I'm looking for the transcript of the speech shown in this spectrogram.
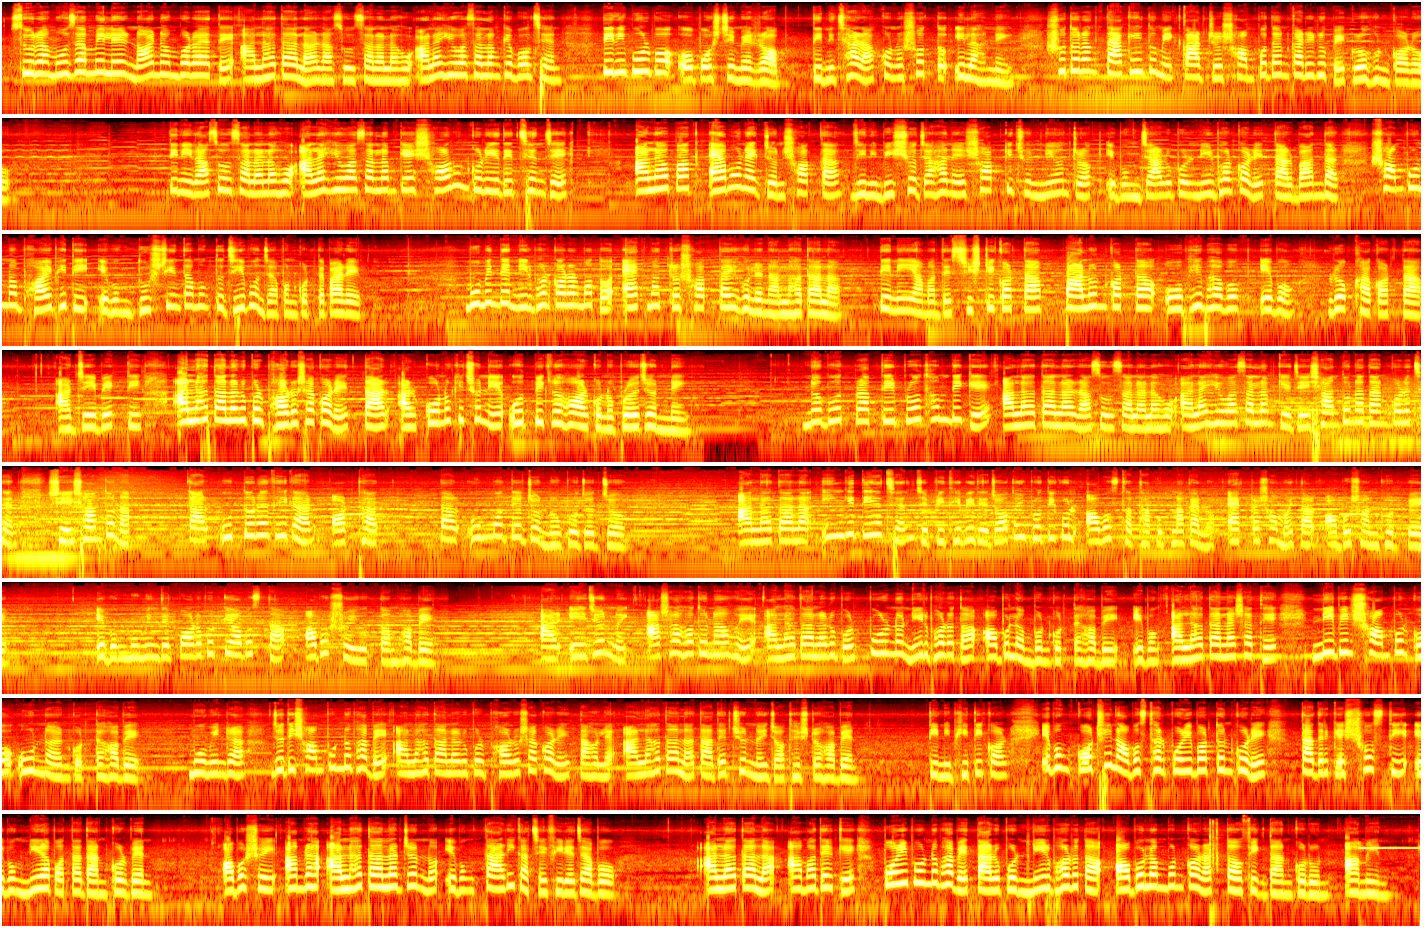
সুরা মুজাম্মিলের নয় নম্বর আয়াতে আল্লাহ তাআলা রাসূল সাল্লাল্লাহু আলাইহি ওয়াসাল্লামকে বলছেন, তিনি পূর্ব ও পশ্চিমের রব। তিনি ছাড়া কোনো সত্য ইলাহ নেই। সুতরাং তাকেই তুমি কার্য সম্পাদনকারী রূপে গ্রহণ করো। তিনি রাসূল সাল্লাল্লাহু আলাইহি ওয়াসাল্লামকে স্মরণ করিয়ে দিচ্ছেন যে, আল্লাহ পাক এমন একজন সত্তা যিনি বিশ্বজাহানের সব কিছুর নিয়ন্ত্রক এবং যার উপর নির্ভর করে তার বান্দার সম্পূর্ণ ভয়ভীতি এবং দুশ্চিন্তামুক্ত জীবন যাপন করতে পারে। মুমিনদের নির্ভর করার মতো একমাত্র সত্তাই হলেন আল্লাহ তাআলা। তিনিই আমাদের সৃষ্টিকর্তা, পালনকর্তা, অভিভাবক এবং রক্ষাকর্তা। আর যে ব্যক্তি আল্লাহ তাআলার উপর ভরসা করে, তার আর কোনো কিছু নিয়ে উদ্বিগ্ন হওয়ার কোনো প্রয়োজন নেই। নবুদ প্রাপ্তির প্রথম দিকে আল্লাহ তাআলা রাসূল সাল্লাল্লাহু আলাইহি ওয়াসাল্লামকে যে সান্ত্বনা দান করেছেন, সেই সান্ত্বনা তার উত্তরাধিকার অর্থাৎ তার উম্মতদের জন্য প্রযোজ্য। আল্লাহ তাআলা ইঙ্গিত দিয়েছেন যে পৃথিবীতে যতই প্রতিকূল অবস্থা থাকুক না কেন, একটা সময় তার অবসান ঘটবে এবং মুমিনদের পরবর্তী অবস্থা অবশ্যই উত্তম হবে। আর এই জন্যই আশাহত না হয়ে আল্লাহ তাআলার উপর পূর্ণ নির্ভরতা অবলম্বন করতে হবে এবং আল্লাহ তাআলার সাথে নিবিড় সম্পর্ক উন্নয়ন করতে হবে। মুমিনরা যদি সম্পূর্ণভাবে আল্লাহ তাআলার উপর ভরসা করে, তাহলে আল্লাহ তাআলা তাদের জন্যই যথেষ্ট হবেন। তিনি ভীতিকর এবং কঠিন অবস্থার পরিবর্তন করে তাদেরকে স্বস্তি এবং নিরাপত্তা দান করবেন। অবশ্যই আমরা আল্লাহ তাল্লার জন্য এবং তারই কাছে ফিরে যাব। আল্লাহ তালা আমাদেরকে পরিপূর্ণভাবে তার উপর নির্ভরতা অবলম্বন করার তৌফিক দান করুন। আমিন।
